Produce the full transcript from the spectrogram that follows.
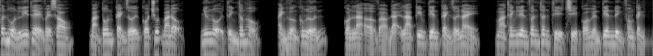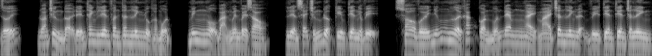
Phân hồn ly thể về sau bản tôn cảnh giới có chút ba động, nhưng nội tình thâm hậu, ảnh hưởng không lớn, còn là ở vào đại la kim tiên cảnh giới này, mà thanh liên phân thân thì chỉ có huyền tiên đỉnh phong cảnh giới, đoán chừng đợi đến thanh liên phân thân linh lục hợp một, minh ngộ bản nguyên về sau, liền sẽ chứng được kim tiên nghiệp vị, so với những người khác còn muốn đem ngày mai chân linh luyện vì tiên tiên chân linh,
